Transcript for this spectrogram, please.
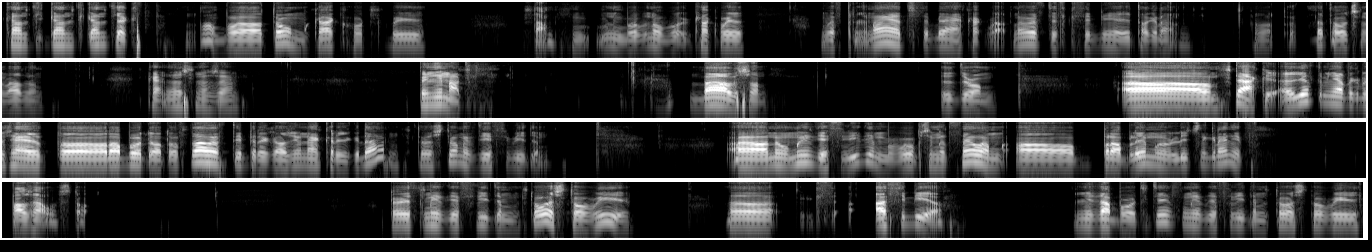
кон кон контекст в том, как вот вы там, ну, как вы воспринимаете себя, как вы относитесь к себе и так далее. Вот, это очень важно, конечно же, понимать. Дальше идем. А, так, если меня заключает а, работа от усталости, перехожу на крик, да, то что мы здесь видим? А, ну, мы здесь видим, в общем и целом, а, проблему личных границ. Пожалуй, что. То есть мы здесь видим то, что вы э, о себе не заботитесь, мы здесь видим то, что вы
